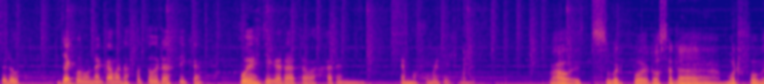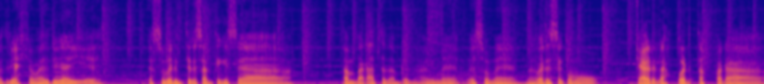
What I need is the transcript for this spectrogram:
pero ya con una cámara fotográfica puedes llegar a trabajar en, en morfometría geométrica. Wow, es súper poderosa la morfometría geométrica y es súper interesante que sea tan barata también. A mí me, eso me, me, parece como que abre las puertas para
